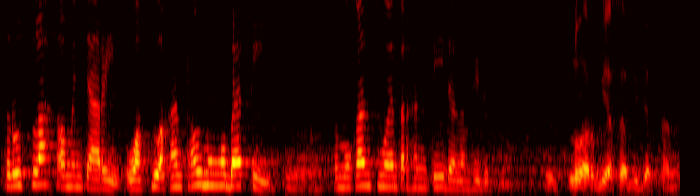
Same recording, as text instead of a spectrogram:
Teruslah kau mencari. Waktu akan selalu mengobati. Temukan semua yang terhenti dalam hidupmu. Luar biasa bijaksana.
